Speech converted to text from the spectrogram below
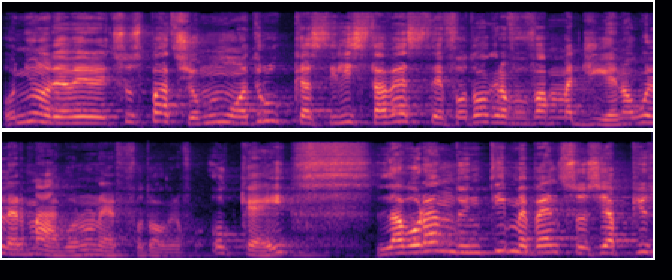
Ognuno deve avere il suo spazio, mua, trucca, stilista, veste, fotografo, fa magie. No, quello è il mago, non è il fotografo. Ok. Lavorando in team penso sia più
